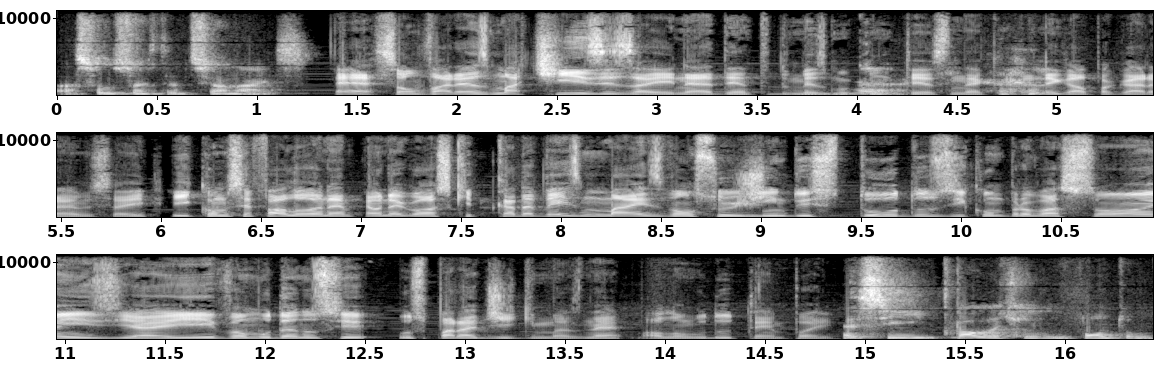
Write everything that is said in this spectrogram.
as soluções tradicionais. É, são várias matizes aí, né, dentro do mesmo é. contexto, né, cara? É legal pra caramba isso aí. E como você falou, né, é um negócio que cada vez mais vão surgindo estudos e comprovações e aí vão mudando-se os paradigmas, né, ao longo do tempo aí. É sim. Paulo, acho que um ponto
